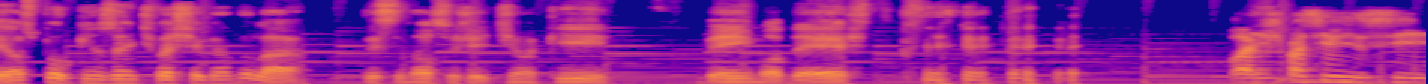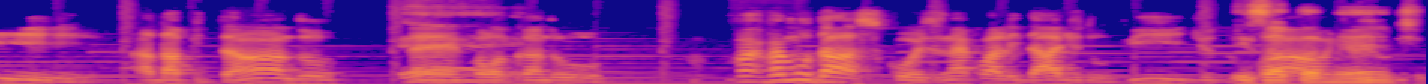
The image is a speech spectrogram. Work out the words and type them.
aos pouquinhos a gente vai chegando lá, desse nosso jeitinho aqui, bem modesto. a gente vai se, se adaptando, é... né, colocando vai, vai, mudar as coisas, né? A qualidade do vídeo, do Exatamente.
